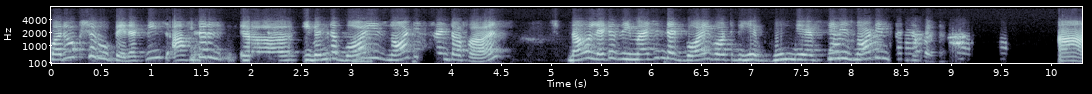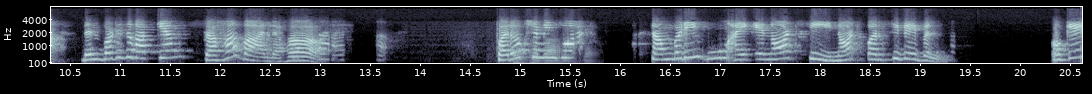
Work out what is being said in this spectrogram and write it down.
परोक्षरूपे that means after even the boy is not in front of us now let us imagine that boy what we have whom we have seen is not in front of us then what is a वाक्यं सः बालः परोक्ष means what somebody whom i cannot see not perceivable. Okay?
